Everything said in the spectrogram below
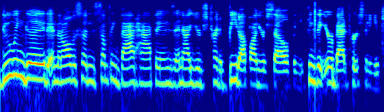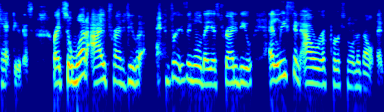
doing good and then all of a sudden something bad happens and now you're just trying to beat up on yourself and you think that you're a bad person and you can't do this right? So what i try to do every single day is try to do at least an hour of personal development.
